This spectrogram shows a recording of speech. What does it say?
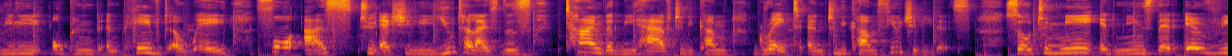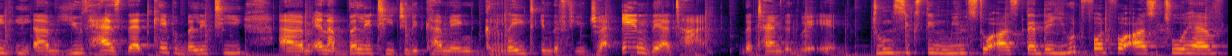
really opened and paved a way for us to actually utilize this time that we have to become great and to become future leaders. So to me, it means that every um, youth has that capability um, and ability to becoming great in the future in their time, the time that we're in. June 16 means to us that the youth fought for us to have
